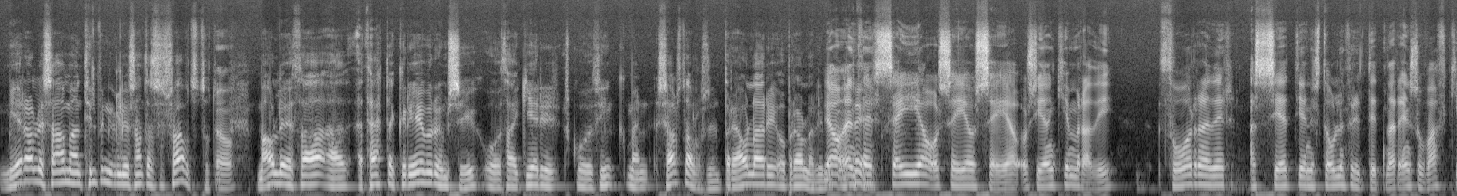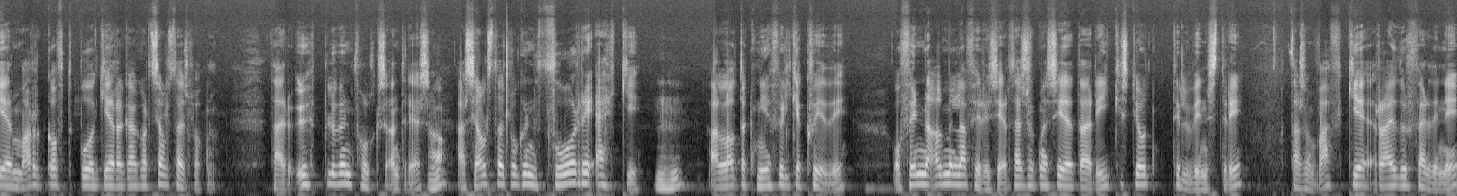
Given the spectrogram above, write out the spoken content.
mér er alveg sama en tilfinningulega Sandars Svafatstóttur. Málið er það að, að þetta grefur um sig og það gerir sko þingmenn sjálfstaflokksinn brjálari og brjálari. Já en þeir segja og segja og segja og síðan kemur að því þóraðir að setja henni stólinn fyrir dittnar eins og Vafki er margóft búið að gera gagvart sjálfstæðisflokknum. Það er upplöfun fólks, Andrés, Já. að sjálfstæðisflokkurinn þóri ekki mm -hmm. að láta knýfylgja kviði og finna almenna fyrir sér. Þess vegna sé þetta ríkistjón til vinstri þar sem Vafki ræður ferðinni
